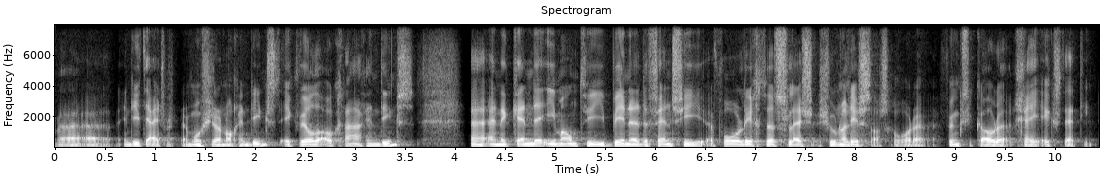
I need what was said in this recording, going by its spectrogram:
Uh, in die tijd moest je dan nog in dienst. Ik wilde ook graag in dienst. Uh, en ik kende iemand die binnen Defensie voorlichter slash journalist was geworden. Functiecode GX13.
